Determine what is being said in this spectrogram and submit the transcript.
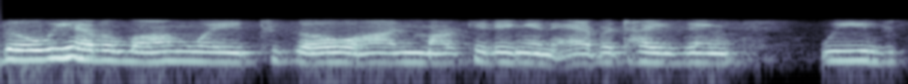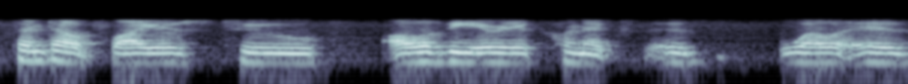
though we have a long way to go on marketing and advertising, we've sent out flyers to all of the area clinics as well as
